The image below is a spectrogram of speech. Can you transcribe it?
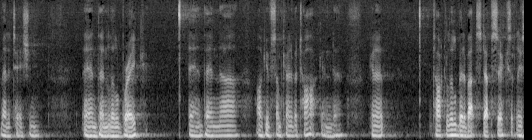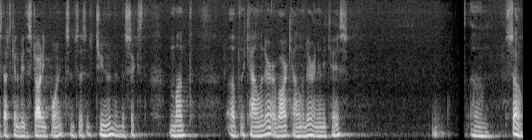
meditation, and then a little break, and then uh, I'll give some kind of a talk, and uh, to talk a little bit about step six. At least that's going to be the starting point, since this is June and the sixth month of the calendar, of our calendar in any case. Um, so,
